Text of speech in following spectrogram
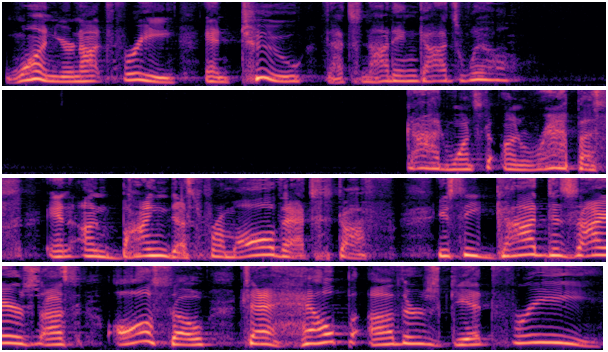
One, you're not free, and two, that's not in God's will. God wants to unwrap us and unbind us from all that stuff. You see, God desires us also to help others get free.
